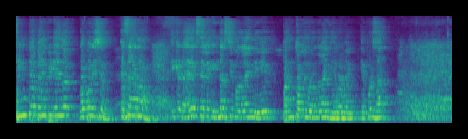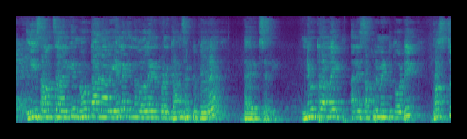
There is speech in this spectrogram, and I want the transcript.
తింటే బెనిఫిట్ ఏందో గొప్ప విషయం. ఎస్ఆర్ నో ఇక డైరెక్ట్ సెల్లింగ్ ఇండస్ట్రీ మొదలైంది పంతొమ్మిది వందల ఇరవై. ఎప్పుడు సార్? ఈ సంవత్సరానికి నూట నాలుగేళ్ళ కింద మొదలైనటువంటి కాన్సెప్ట్ పేరు డైరెక్ట్ సెల్లింగ్ న్యూట్రల్ లైట్ అనే సప్లిమెంట్ తోటి ఫస్ట్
